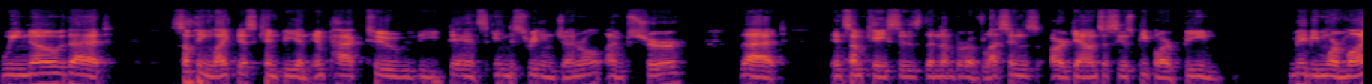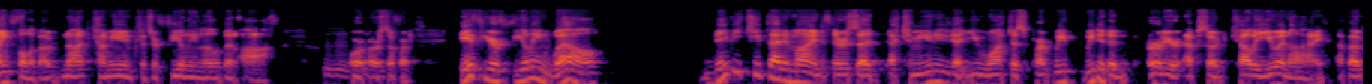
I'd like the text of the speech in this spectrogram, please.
we know that something like this can be an impact to the dance industry in general. I'm sure that in some cases the number of lessons are down just because people are being maybe more mindful about not coming in because they're feeling a little bit off hmm or, or so forth. If you're feeling well, maybe keep that in mind. If there's a, a community that you want to support, we we did an earlier episode, Kelly, you and I, about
